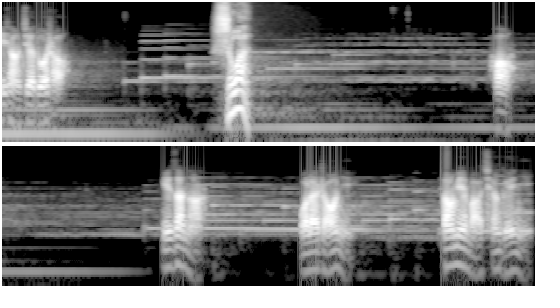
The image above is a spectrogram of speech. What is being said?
你想借多少？十万。好，你在哪儿？我来找你，当面把钱给你。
